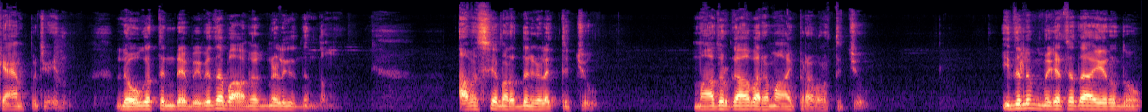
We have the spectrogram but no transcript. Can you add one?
ക്യാമ്പ് ചെയ്തു. ലോകത്തിന്റെ വിവിധ ഭാഗങ്ങളിൽ നിന്നും അവശ്യമരുന്നുകൾ എത്തിച്ചു. മാതൃകാപരമായി പ്രവർത്തിച്ചു. ഇതിലും മികച്ചതായിരുന്നു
